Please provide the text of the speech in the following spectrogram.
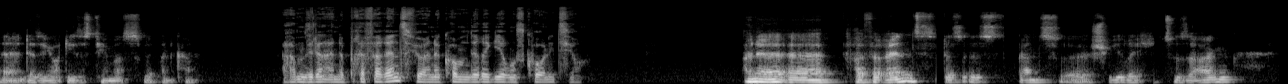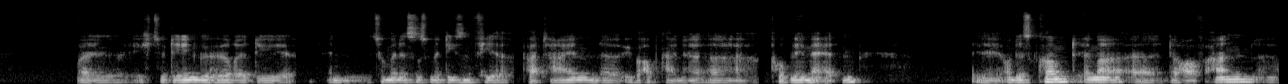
Äh, der sich auch dieses Themas widmen kann. Haben Sie denn eine Präferenz für eine kommende Regierungskoalition? Eine äh, Präferenz, das ist ganz äh, schwierig zu sagen, weil ich zu denen gehöre, die in, zumindest mit diesen vier Parteien äh, überhaupt keine äh, Probleme hätten. Äh, und es kommt immer darauf an,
